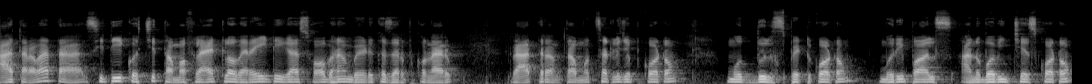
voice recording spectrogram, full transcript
ఆ తర్వాత సిటీకి వచ్చి తమ ఫ్లాట్లో వెరైటీగా శోభనం వేడుక జరుపుకున్నారు. రాత్రంతా ముచ్చట్లు చెప్పుకోవటం ముద్దుల్స్ పెట్టుకోవటం మురిపాల్స్ అనుభవించేసుకోవటం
